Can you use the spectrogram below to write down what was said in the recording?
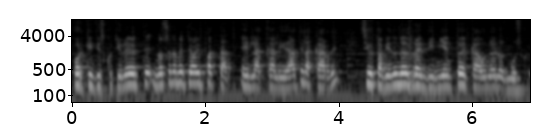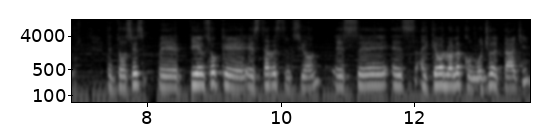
porque indiscutiblemente no solamente va a impactar en la calidad de la carne, sino también en el rendimiento de cada uno de los músculos. Entonces, eh, pienso que esta restricción es, eh, es, hay que evaluarla con mucho detalle,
